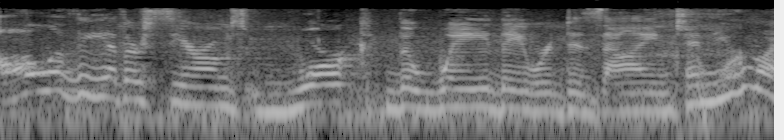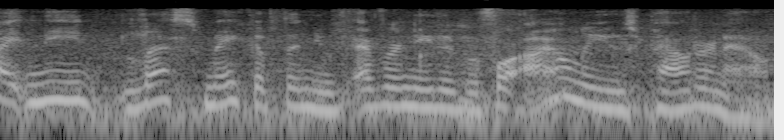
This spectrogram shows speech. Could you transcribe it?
all of the other serums work the way they were designed to And you might need less makeup than you've ever needed before. I only use powder now,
